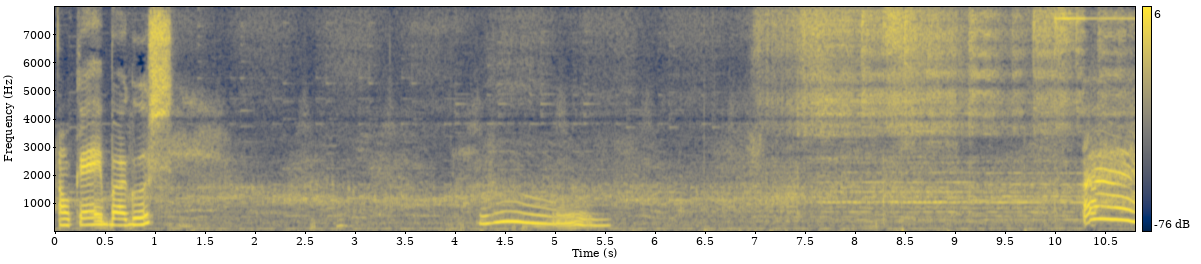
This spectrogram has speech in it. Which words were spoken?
Oke, okay, bagus. Uh. Ah.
